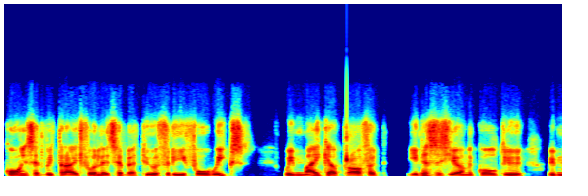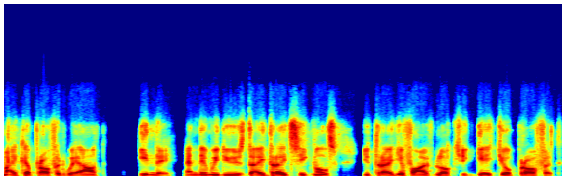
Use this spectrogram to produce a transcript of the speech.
coins that we trade for, let's say, about two or three, four weeks. We make our profit. Ines is here on the call too. We make our profit. We're out in there. And then we use day trade signals. You trade your five blocks, you get your profit.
